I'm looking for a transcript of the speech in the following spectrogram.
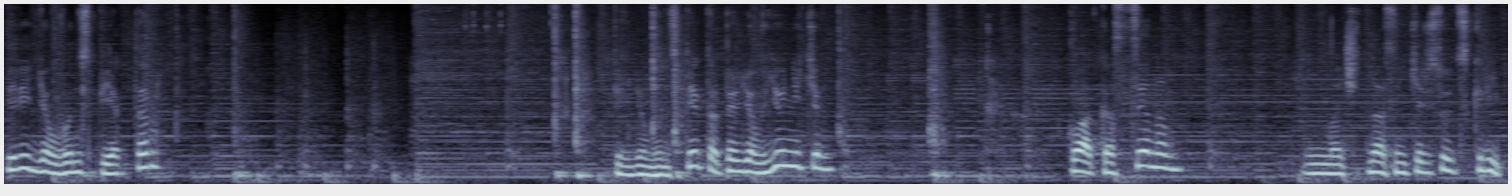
перейдем в инспектор. Перейдем в инспектор, перейдем в Unity. Вкладка сцена. Значит, нас интересует скрипт.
